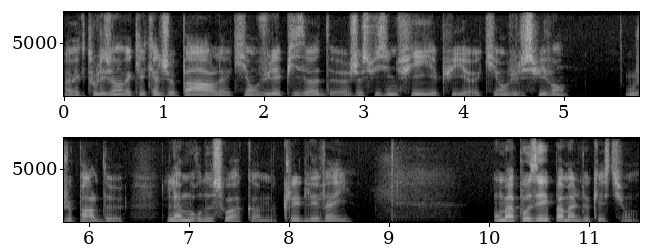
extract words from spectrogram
avec tous les gens avec lesquels je parle, qui ont vu l'épisode Je suis une fille et puis qui ont vu le suivant, où je parle de l'amour de soi comme clé de l'éveil, on m'a posé pas mal de questions.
